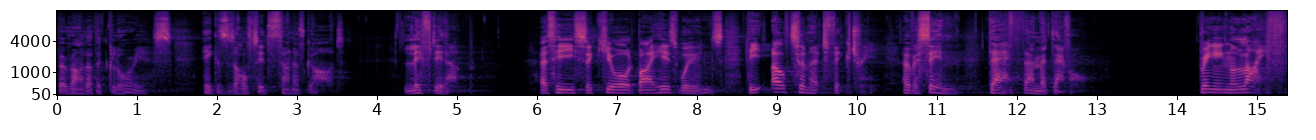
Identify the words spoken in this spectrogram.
but rather the glorious, exalted Son of God, lifted up as he secured by his wounds the ultimate victory over sin, death, and the devil, bringing life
